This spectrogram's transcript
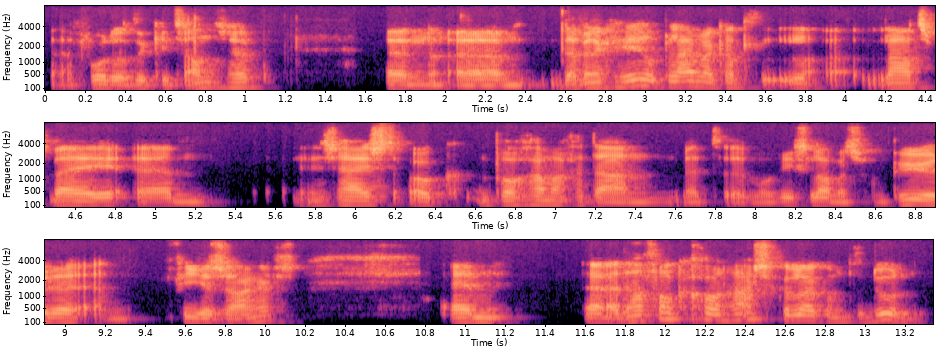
voordat ik iets anders heb. En ehm, daar ben ik heel blij mee. Ik had la- laatst bij ehm in Zeist ook een programma gedaan met Maurice Lammerts van Buren en vier zangers. En dat vond ik gewoon hartstikke leuk om te doen.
